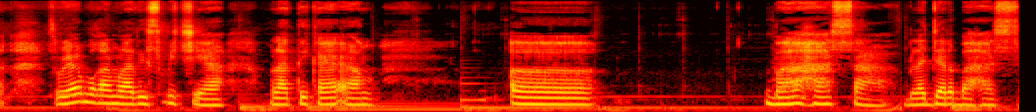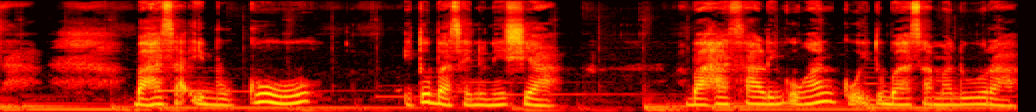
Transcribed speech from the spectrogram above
Sebenarnya bukan melatih speech ya melatih kayak yang uh, bahasa belajar bahasa. Bahasa ibuku itu bahasa Indonesia. Bahasa lingkunganku itu bahasa Madura.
